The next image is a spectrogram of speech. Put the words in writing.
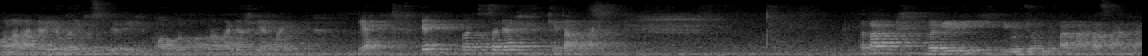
olahraga yoga itu sendiri maupun olahraga yang lainnya. Ya oke langsung saja kita mulai. Tetap berdiri di ujung depan atas anda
